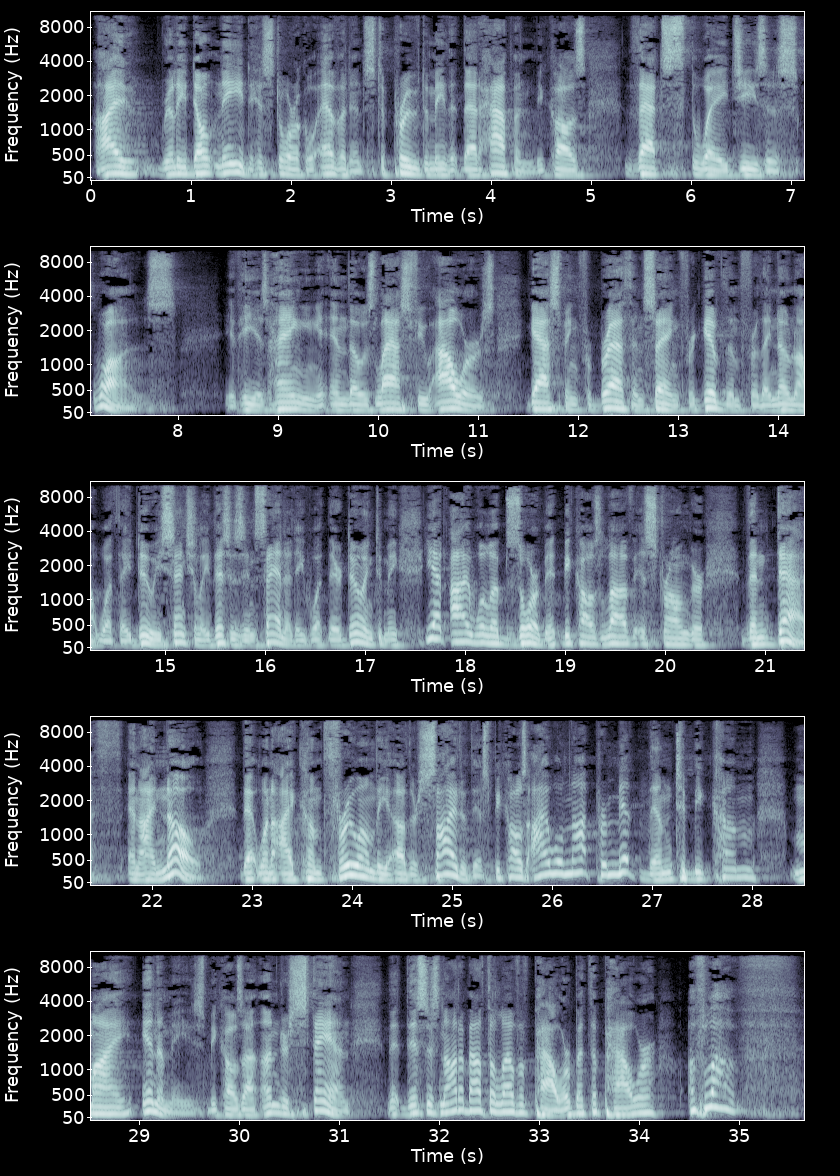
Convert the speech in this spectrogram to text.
I really don't need historical evidence to prove to me that that happened because that's the way Jesus was if he is hanging in those last few hours, gasping for breath and saying, forgive them for they know not what they do. Essentially, this is insanity, what they're doing to me. Yet I will absorb it because love is stronger than death. And I know that when I come through on the other side of this, because I will not permit them to become my enemies, because I understand that this is not about the love of power, but the power of love.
